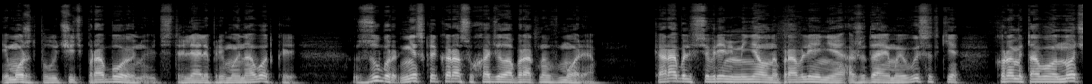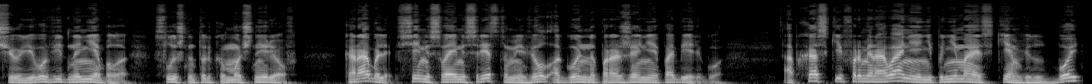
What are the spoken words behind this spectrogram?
и может получить пробоину, ведь стреляли прямой наводкой. Зубр несколько раз уходил обратно в море. Корабль все время менял направление ожидаемой высадки, кроме того, ночью его видно не было, слышно только мощный рев. Корабль всеми своими средствами вел огонь на поражение по берегу. Абхазские формирования, не понимая, с кем ведут бой,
